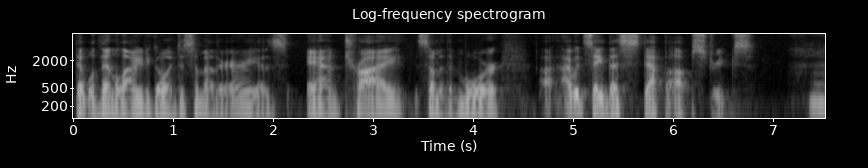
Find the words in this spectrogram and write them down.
that will then allow you to go into some other areas and try some of the more, I would say, the step up streaks. Mm-hmm.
